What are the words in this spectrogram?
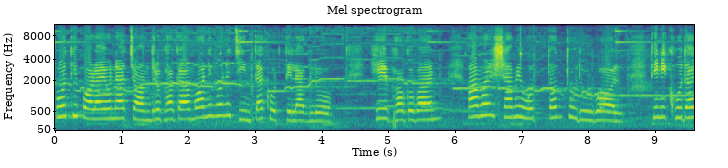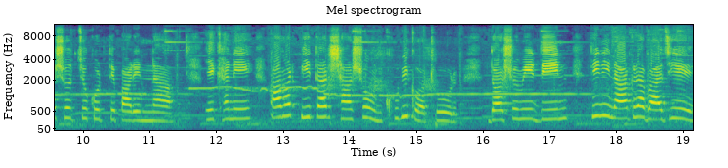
পতিপরায়ণা চন্দ্রভাগা মনে মনে চিন্তা করতে লাগল, হে ভগবান, আমার স্বামী অত্যন্ত দুর্বল। তিনি ক্ষুধা সহ্য করতে পারেন না। এখানে আমার পিতার শাসন খুবই কঠোর। দশমীর দিন তিনি নাগরা বাজিয়ে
